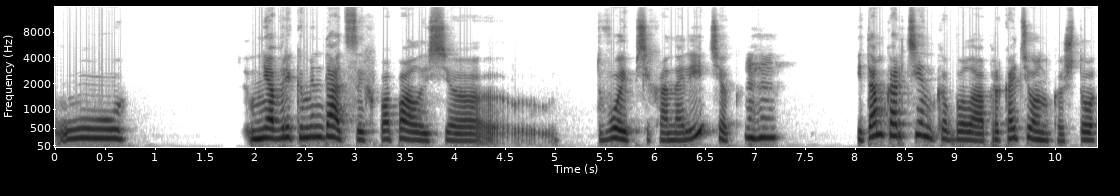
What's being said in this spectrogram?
у у меня в рекомендациях попалась а, твой психоаналитик, Мгм. И там картинка была про котенка, что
